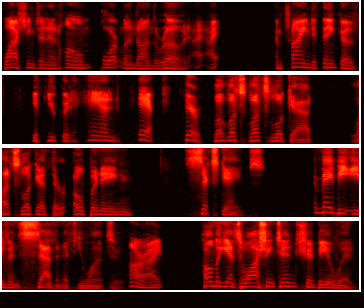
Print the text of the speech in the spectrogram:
Washington at home, Portland on the road. I, I I'm trying to think of if you could hand pick. Here, let, let's let's look at let's look at their opening six games, and maybe even seven if you want to. All right, Home against Washington should be a win.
